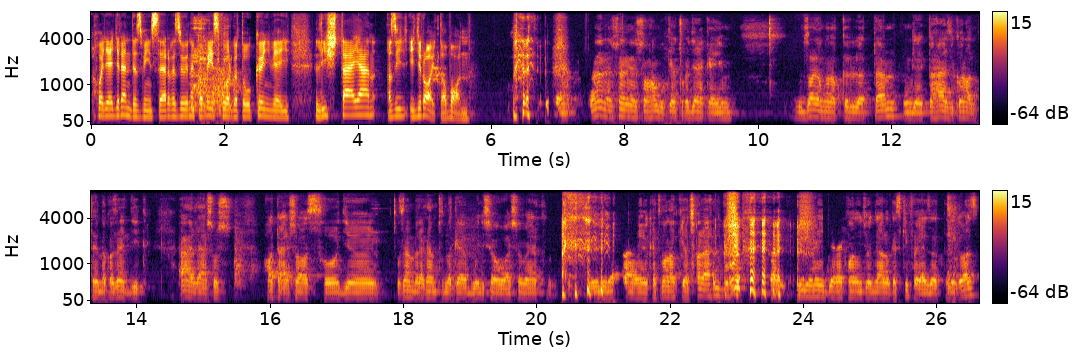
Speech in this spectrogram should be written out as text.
hogy egy rendezvényszervezőnek a vészforgató könyvei listáján az így, így rajta van. Nagyon szerényes a hanguk, csak a gyerekeim zajonganak körülöttem. Ugye itt a házi karanténnak az egyik áldásos hatása az, hogy az emberek nem tudnak elbújni sehova sem, mert őket valaki a családból. Ugye négy gyerek van, úgyhogy nálunk ez kifejezetten igaz.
